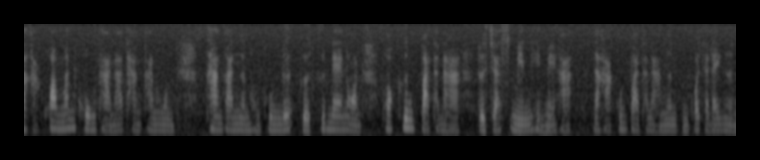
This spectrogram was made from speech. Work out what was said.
นะคะ ความมั่นคงฐานะทางการเงินทางการเงินของคุณเกิดขึ้นแน่นอน ราะขึ้นปรารถนา The Jasmine เห็นไหมคะนะคะ คุณปรารถนาเงินคุณก็จะได้เงิน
